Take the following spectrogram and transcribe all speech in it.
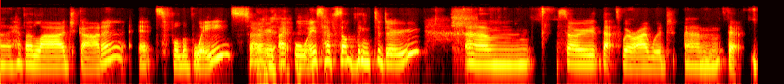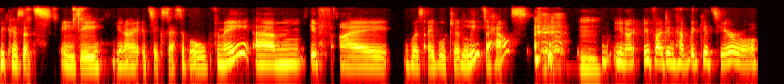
I have a large garden. It's full of weeds, so I always have something to do. Um, so that's where I would um, that because it's easy, you know, it's accessible for me. Um, if I was able to leave the house, mm. you know, if I didn't have the kids here or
